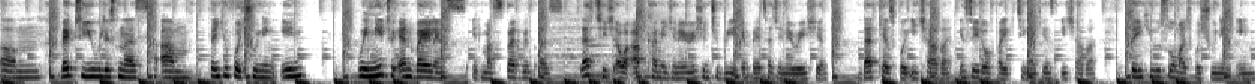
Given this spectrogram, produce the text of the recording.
you. Um, back to you, listeners. Um, thank you for tuning in. We need to end violence it must start with us. Let's teach our upcoming generation to be a better generation that cares for each other instead of fighting against each other. Thank you so much for tuning in.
